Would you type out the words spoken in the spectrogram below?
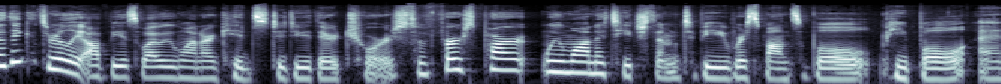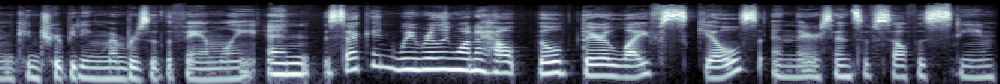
So I think it's really obvious why we want our kids to do their chores. The first part, we want to teach them to be responsible people and contributing members of the family. And second, we really want to help build their life skills and their sense of self-esteem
